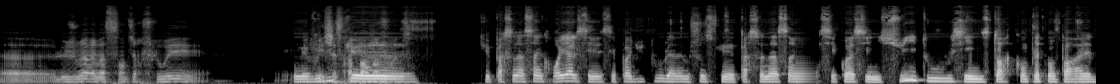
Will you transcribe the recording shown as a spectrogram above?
euh, le joueur il va se sentir floué. et- Mais vous et ce dites sera pas ma que, faute. Que Persona 5 Royal, c'est pas du tout la même chose que Persona 5. C'est quoi C'est une suite ou c'est une histoire complètement parallèle?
